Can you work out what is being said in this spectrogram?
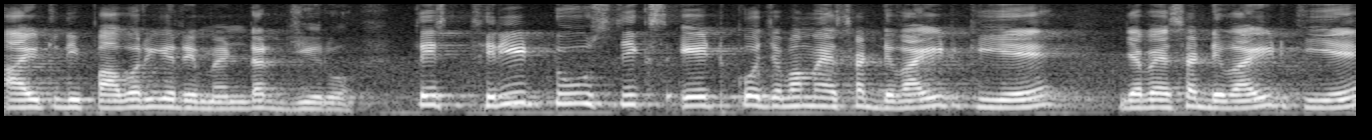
i to the power ये रिमाइंडर ज़ीरो तो इस थ्री टू सिक्स एट को जब हम ऐसा डिवाइड किए, जब ऐसा डिवाइड किए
